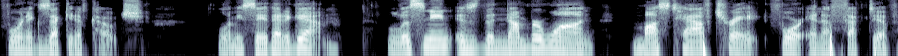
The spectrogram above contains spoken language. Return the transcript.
for an executive coach. Let me say that again. Listening is the number one must have trait for an effective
